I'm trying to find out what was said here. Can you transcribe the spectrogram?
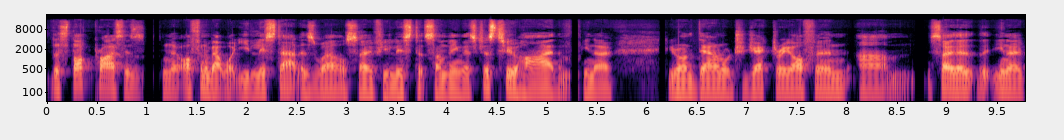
the stock price is you know often about what you list at as well. So if you list at something that's just too high, you know you're on a downward trajectory often. Um, so the, you know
